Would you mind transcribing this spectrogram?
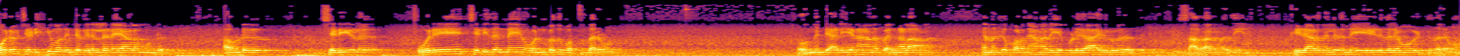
ഓരോ ചെടിക്കും അതിന്റെ വിരലടയാളമുണ്ട്. അതുകൊണ്ട് ചെടികൾ ഒരേ ചെടി തന്നെ ഒൻപത് പത്ത് തരമുണ്ട്. ഒന്നിന്റെ അളിയനാണ് പെങ്ങളാണ് എന്നൊക്കെ പറഞ്ഞാണ് അറിയപ്പെടുക ആയുർവേദത്തിൽ സാധാരണഗതിയിൽ. കീഴാർന്നിൽ തന്നെ ഏഴ് തരമോ എട്ട് തരമോ.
